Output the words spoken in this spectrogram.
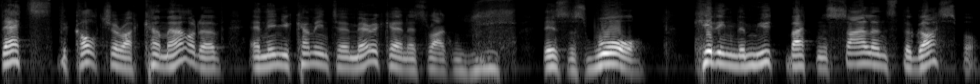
That's the culture I come out of. And then you come into America and it's like, there's this wall hitting the mute button silenced the gospel.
